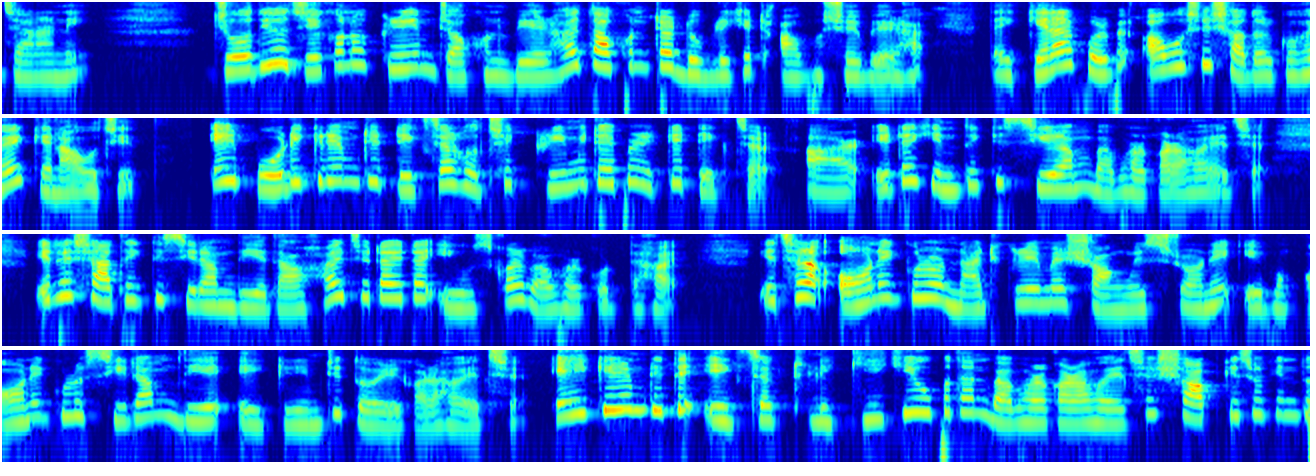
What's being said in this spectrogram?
জানা নেই। যদিও যে কোনো ক্রিম যখন বের হয়, তখন তার ডুপ্লিকেট অবশ্যই বের হয়। তাই কেনার পূর্বে অবশ্যই সতর্ক হয়ে কেনা উচিত। এই বডি ক্রিমটির টেক্সচার হচ্ছে ক্রিমি টাইপের একটি টেক্সচার আর এটা কিন্তু একটি সিরাম ব্যবহার করা হয়েছে। এটার সাথে একটি সিরাম দিয়ে দেওয়া হয়, যেটা এটা ইউজ করে ব্যবহার করতে হয়। এছাড়া অনেকগুলো নাইট ক্রিমের সংমিশ্রণে এবং অনেকগুলো সিরাম দিয়ে এই ক্রিমটি তৈরি করা হয়েছে। এই ক্রিমটিতে এক্স্যাক্টলি কি কি উপাদান ব্যবহার করা হয়েছে, সবকিছু কিন্তু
